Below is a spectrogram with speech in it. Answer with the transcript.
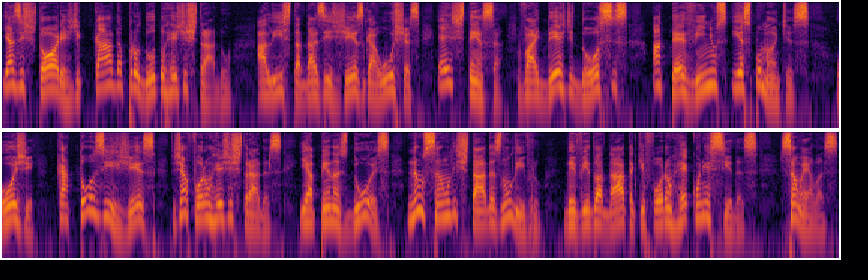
e as histórias de cada produto registrado. A lista das IGs gaúchas é extensa, vai desde doces até vinhos e espumantes. Hoje, 14 IGs já foram registradas e apenas duas não são listadas no livro, devido à data que foram reconhecidas. São elas:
